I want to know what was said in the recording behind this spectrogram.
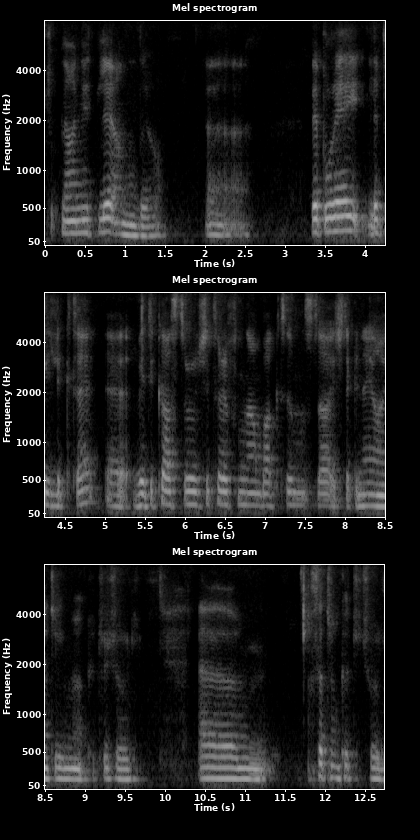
çok lanetli anılıyor. Ee, ve burayla birlikte e, Vedik astroloji tarafından baktığımızda işte Güney Ay düğümü, kötücül, e, Satürn kötücül,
